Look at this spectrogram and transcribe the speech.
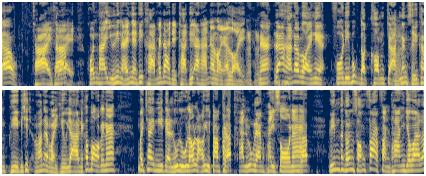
ยาว ใช่ครัใช่บคนไทยอยู่ที่ไหนเนี่ยที่ขาดไม่ได้เด็ดขาดคืออาหารอร่อยอร่อยนะและอาหารอร่อยเนี่ย 4dbook.com จากหนังสือคัมภีร์พิชิตร้านอร่อยคิวยาวเนี่ยเขาบอกเลยนะ ไม่ใช่มีแต่หรูๆเหลาๆอยู่ตามพัตตาคารหรือโรงแรมไฮโซนะฮะครับริมถนนสองฝากฝั่งทางเยาวร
